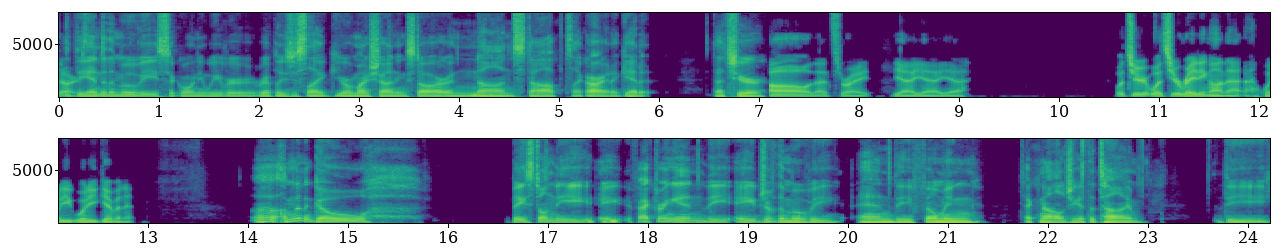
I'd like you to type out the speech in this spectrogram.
at the end of the movie, Sigourney Weaver Ripley's just like, "You're my shining star," and nonstop. It's like, all right, I get it. That's your Oh, that's right. Yeah, yeah, yeah. What's your What's your rating on that? What are you What are you giving it? Uh, I'm gonna go based on the factoring in the age of the movie and the filming technology at the time, the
